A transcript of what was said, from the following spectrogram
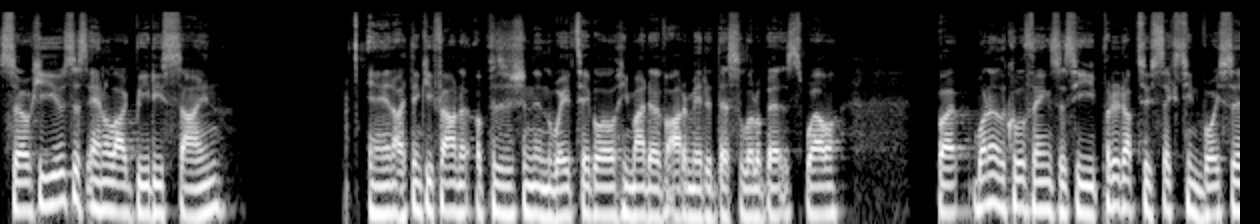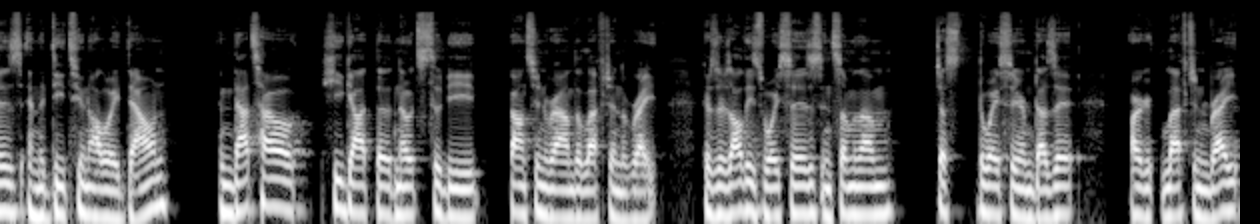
So he used this analog BD sine, and I think he found a, position in the wavetable. He might have automated this a little bit as well. But one of the cool things is he put it up to 16 voices and the detune all the way down. And that's how he got the notes to be bouncing around the left and the right. Because there's all these voices, and some of them, just the way Serum does it, are left and right.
